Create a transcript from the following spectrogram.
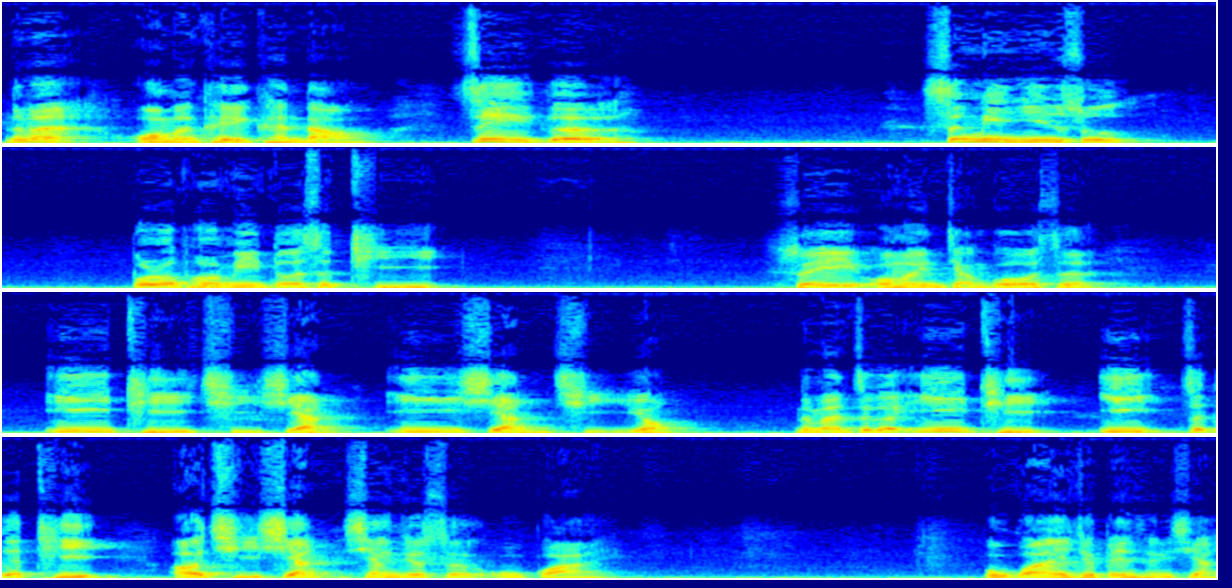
那么我们可以看到这个生命因素般若波罗蜜多是体，所以我们讲过是一体起相，一相起用。那么这个一体一这个体而起相，相就是无挂碍，无挂碍就变成相，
